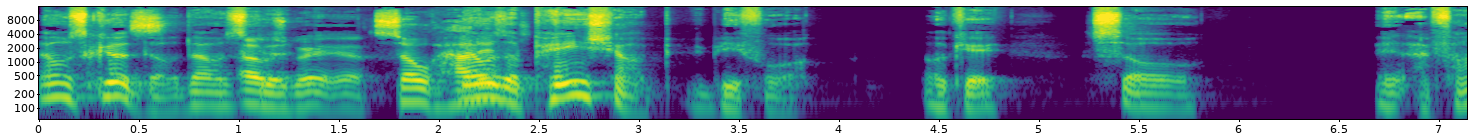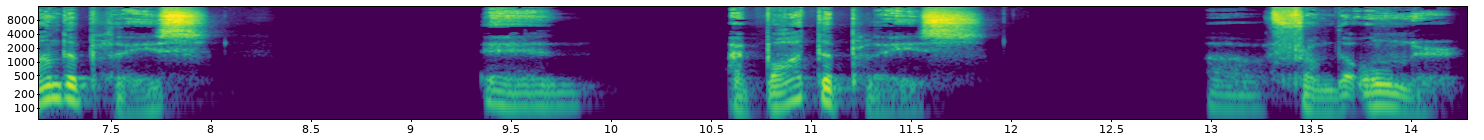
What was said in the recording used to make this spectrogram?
That was good though. That was That good. was great, yeah. So how that did was a paint shop before. Okay. So and I found the place and I bought the place uh, from the owner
